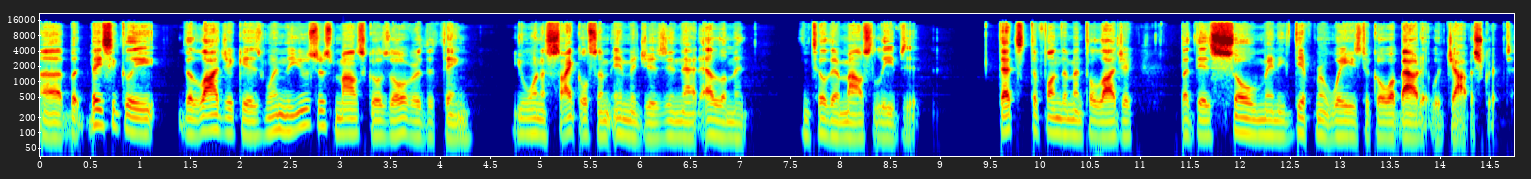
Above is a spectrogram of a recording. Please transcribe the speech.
Uh, but basically, the logic is when the user's mouse goes over the thing, you want to cycle some images in that element until their mouse leaves it. That's the fundamental logic, but there's so many different ways to go about it with JavaScript.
